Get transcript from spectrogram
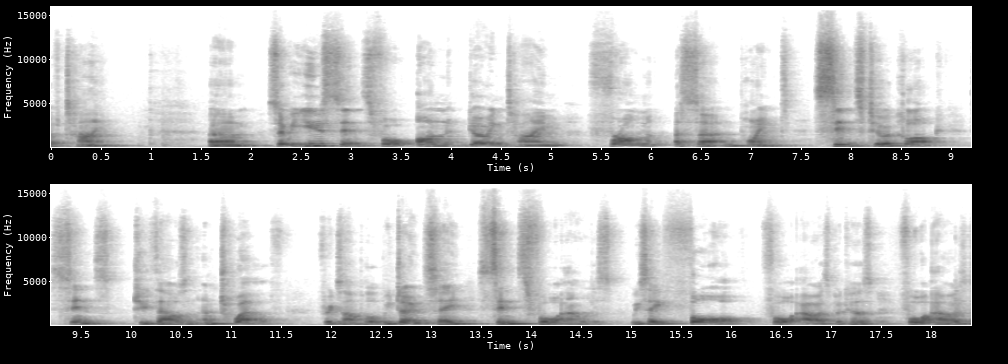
of time. Um, so we use since for ongoing time from a certain point. Since two o'clock, since 2012, for example. We don't say since four hours. We say for four hours because four hours,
